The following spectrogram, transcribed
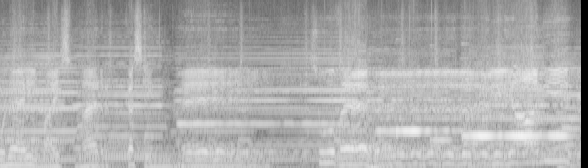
unelmais märkasin neid? Suveööl ja nii kauge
